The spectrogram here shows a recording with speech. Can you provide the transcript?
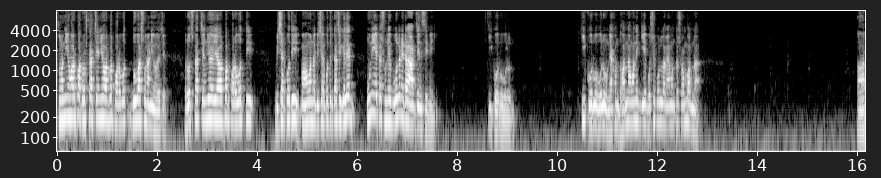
শুনানি হওয়ার পর, রোস্টার চেঞ্জ হওয়ার পর পরবর্তী, দুবার শুনানি হয়েছে। রোস্টার চেঞ্জ হয়ে যাওয়ার পর পরবর্তী বিচারপতি, মহামান্য বিচারপতির কাছে গেলেন। উনি এটা শুনে বললেন এটা আর্জেন্সি নেই। কি করব বলুন? কি করব বলুন? এখন ধর্না মানে গিয়ে বসে পড়লাম, এমন তো সম্ভব না। আর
